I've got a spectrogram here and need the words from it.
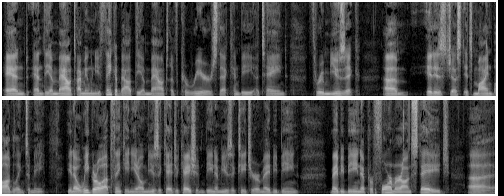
and and the amount i mean when you think about the amount of careers that can be attained through music um, it is just it's mind boggling to me. You know we grow up thinking you know music education being a music teacher or maybe being maybe being a performer on stage uh,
